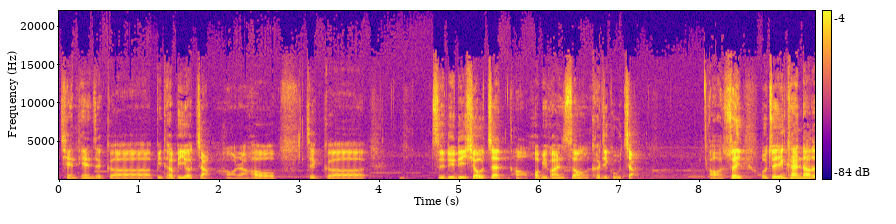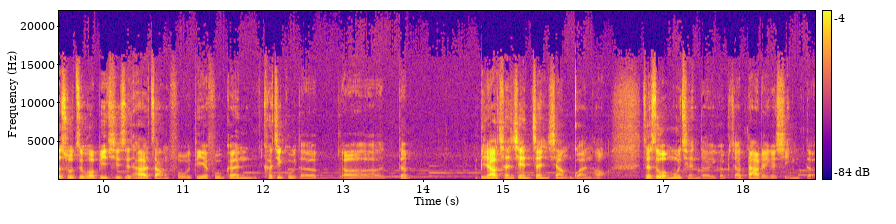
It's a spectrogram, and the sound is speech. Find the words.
前天这个比特币又涨哈，然后这个殖利率修正哈，货币宽松，科技股涨。哦，所以我最近看到的数字货币，其实它的涨幅、跌幅跟科技股的呃的比较呈现正相关哈、这是我目前的一个比较大的一个心得。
